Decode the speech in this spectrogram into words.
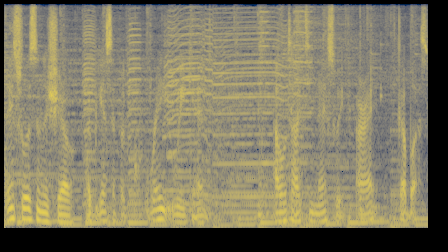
thanks for listening to the show. Hope you guys have a great weekend. I will talk to you next week. All right. God bless.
